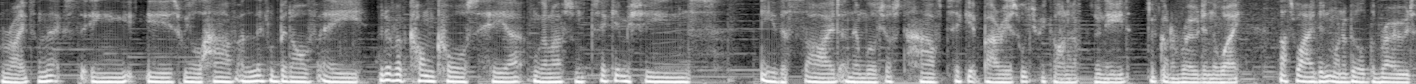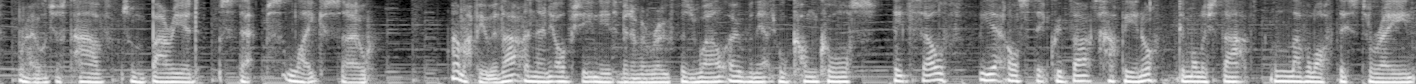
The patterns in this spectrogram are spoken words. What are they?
Right the next thing is we'll have a little bit of a bit of a concourse here. We're to have some ticket machines either side and then we'll just have ticket barriers which we can't have we need. We've got a road in the way. That's why I didn't want to build the road. Right we'll just have some barriered steps like so I'm happy with that. And then it obviously it needs a bit of a roof as well over the actual concourse itself. Yeah, I'll stick with that. Happy enough. Demolish that, level off this terrain,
